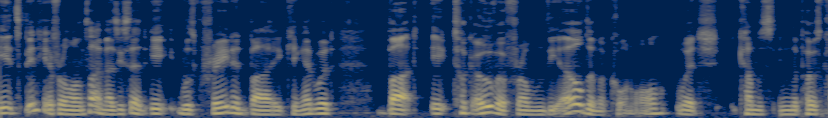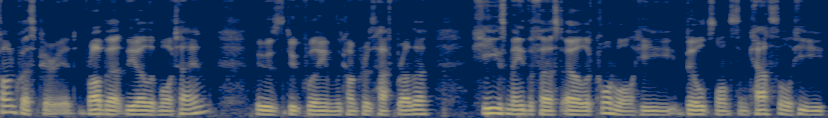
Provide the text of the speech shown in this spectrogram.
it's been here for a long time. As you said, it was created by King Edward, but it took over from the earldom of Cornwall, which comes in the post conquest period. Robert, the Earl of Mortain, who's Duke William the Conqueror's half brother, he's made the first Earl of Cornwall. He builds Launceston Castle. He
